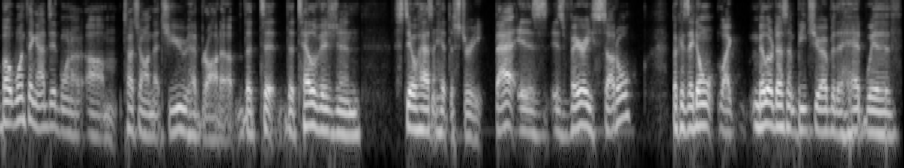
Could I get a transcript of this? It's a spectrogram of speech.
But one thing I did want to um, touch on that you had brought up the the television still hasn't hit the street. That is is very subtle because they don't like Miller doesn't beat you over the head with,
